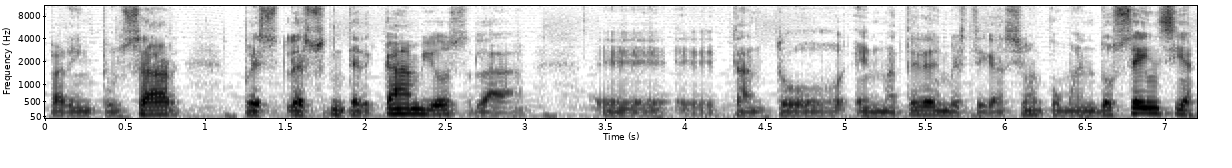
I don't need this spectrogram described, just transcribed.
para impulsar pues los intercambios, la, eh, eh, tanto en materia de investigación como en docencia,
